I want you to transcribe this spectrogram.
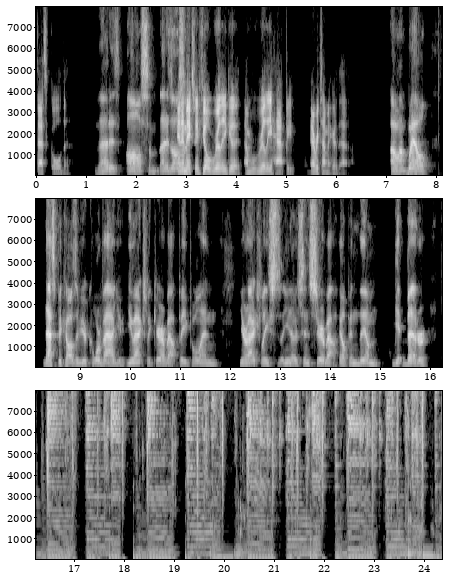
that's golden. That is awesome. That is awesome. And it makes me feel really good. I'm really happy every time I hear that. Oh, um, well, that's because of your core value. You actually care about people and you're actually, you know, sincere about helping them get better. Thank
